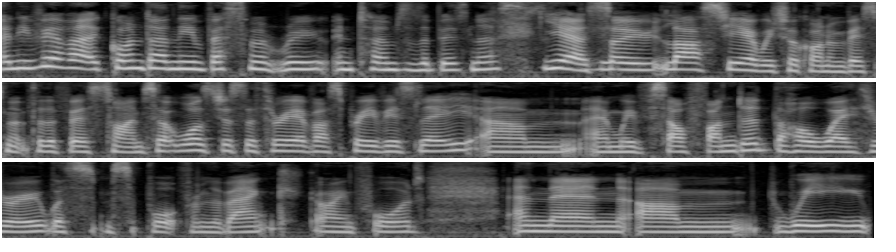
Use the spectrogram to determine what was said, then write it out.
And have you ever gone down the investment route in terms of the business? Yeah, so last year we took on investment for the first time. So it was just the three of us previously, um, and we've self funded the whole way through with some support from the bank going forward. And then um, we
